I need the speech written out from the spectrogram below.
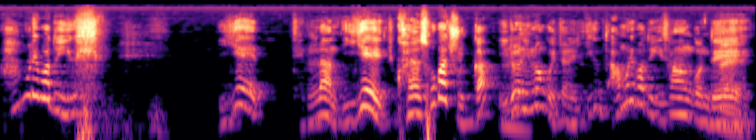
아무리 봐도 이게 이게 될란 이게 과연 속아줄까 이런 음. 이런 거 있잖아요. 이거 아무리 봐도 이상한 건데 네.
